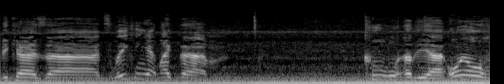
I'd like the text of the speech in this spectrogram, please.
Because uh, it's leaking at like the um, cool of the uh, oil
